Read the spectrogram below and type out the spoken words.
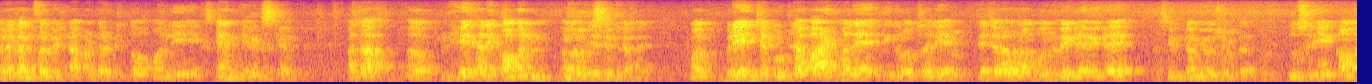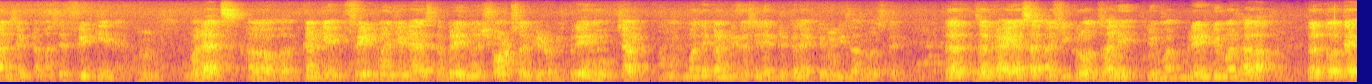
खरं कन्फर्मेशन आपण करू शकतो ओनली एक स्कॅन केलं scan. आता हे झाले कॉमन. जे सिम्पटम आहेत मग ब्रेनच्या कुठल्या पार्टमध्ये ती ग्रोथ झाली आहे. त्याच्यावर अवलंबून वेगळे वेगळे सिम्पटम येऊ शकतात. दुसरी एक कॉमन सिम्पटम असेल फिट येणे. बऱ्याच कारण की फिट म्हणजे काय असतं ब्रेन मध्ये शॉर्ट सर्किट होणे ब्रेनच्या मध्ये कंटिन्युअस इलेक्ट्रिकल ऍक्टिव्हिटी चालू असते तर जर काही असं अशी ग्रोथ झाली ट्युमर ब्रेन ट्युमर झाला तर तो त्या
